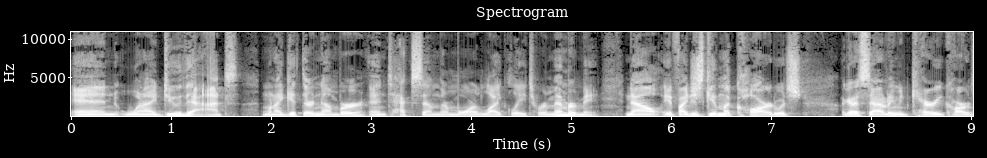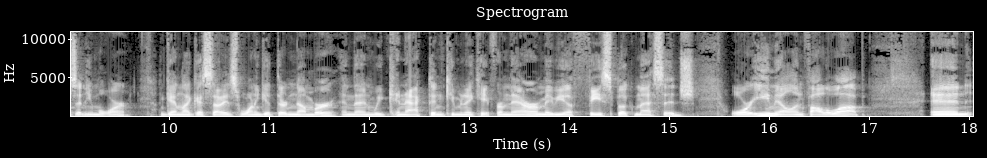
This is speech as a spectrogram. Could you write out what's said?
And when I do that, when I get their number and text them, they're more likely to remember me. Now, if I just give them a card, which I gotta say, I don't even carry cards anymore. Again, like I said, I just want to get their number and then we connect and communicate from there, or maybe a Facebook message or email and follow up. And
